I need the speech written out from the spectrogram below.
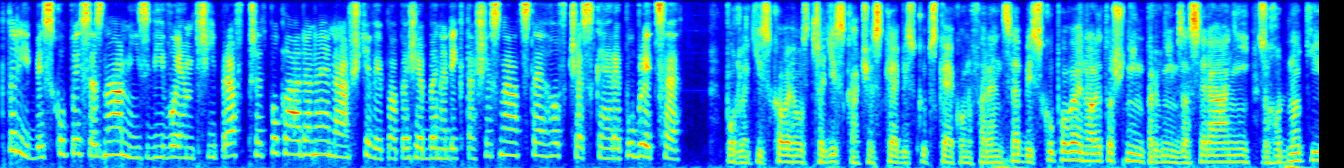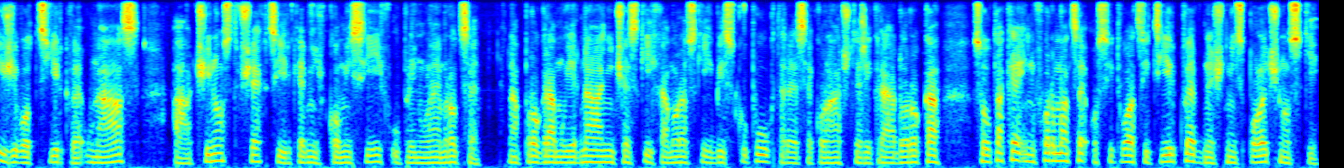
který biskupy seznámí s vývojem příprav předpokládané návštěvy papeže Benedikta XVI. v České republice. Podle tiskového střediska České biskupské konference biskupové na letošním prvním zasedání zhodnotí život církve u nás a činnost všech církevních komisí v uplynulém roce. Na programu jednání českých a moravských biskupů, které se koná čtyřikrát do roka, jsou také informace o situaci církve v dnešní společnosti,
